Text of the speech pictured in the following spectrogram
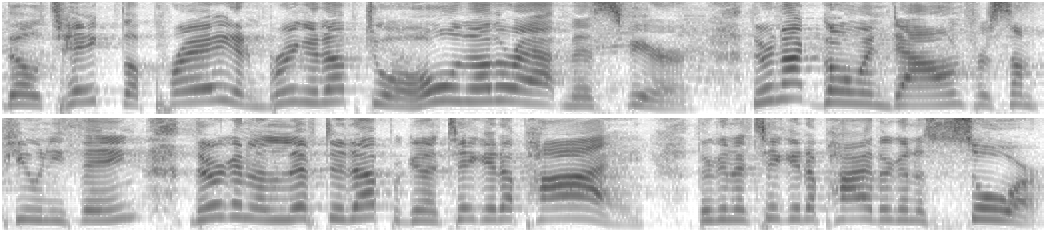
They'll take the prey and bring it up to a whole nother atmosphere. They're not going down for some puny thing. They're going to lift it up. We're going to take it up high. They're going to take it up high. They're going to soar.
